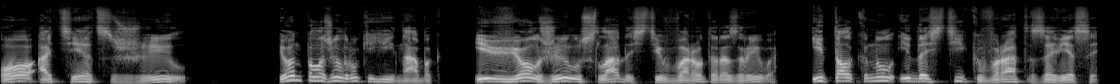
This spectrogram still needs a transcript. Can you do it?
«О, отец, жил!» И он положил руки ей на бок и ввел жилу сладости в ворота разрыва, и толкнул и достиг врат завесы,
